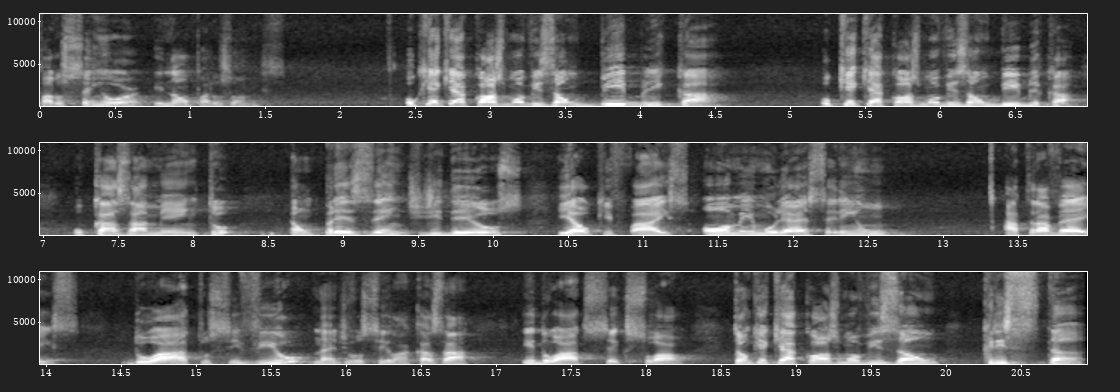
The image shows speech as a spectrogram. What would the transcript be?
para o Senhor e não para os homens. O que é a cosmovisão bíblica? O que é a cosmovisão bíblica? O casamento é um presente de Deus e é o que faz homem e mulher serem um, através do ato civil, né, de você ir lá casar, e do ato sexual. Então, o que é a cosmovisão cristã?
